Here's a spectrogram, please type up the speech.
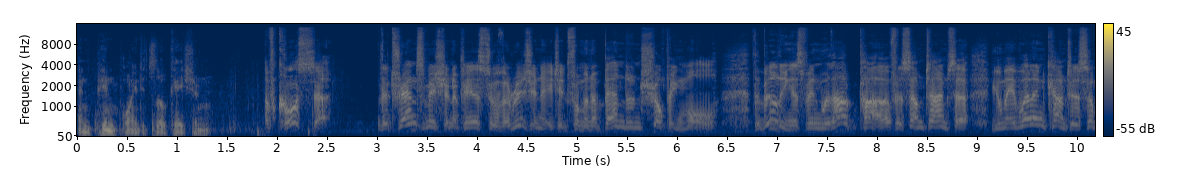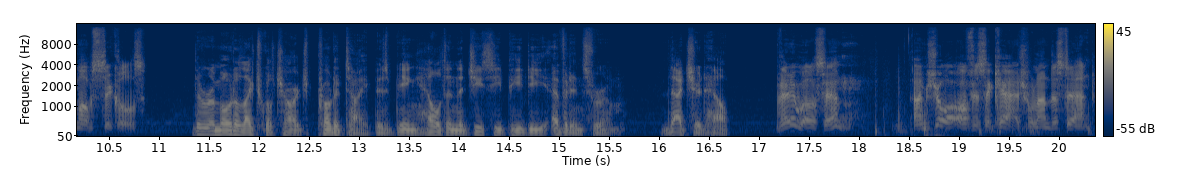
and pinpoint its location. Of course, sir. The transmission appears to have originated from an abandoned shopping mall. The building has been without power for some time, sir. You may well encounter some obstacles. The remote electrical charge prototype is being held in the GCPD evidence room. That should help. Very well, sir. I'm sure Officer Cash will understand.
